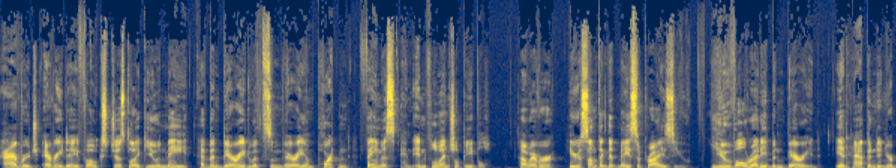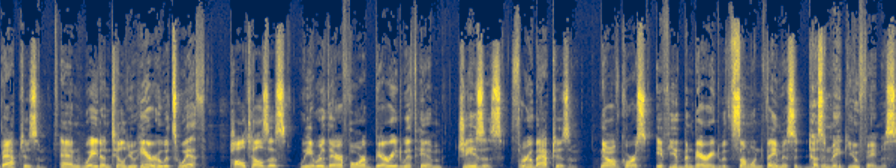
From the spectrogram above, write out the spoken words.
average, everyday folks just like you and me have been buried with some very important, famous, and influential people. However, here's something that may surprise you. You've already been buried. It happened in your baptism. And wait until you hear who it's with. Paul tells us, We were therefore buried with him, Jesus, through baptism. Now, of course, if you've been buried with someone famous, it doesn't make you famous.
